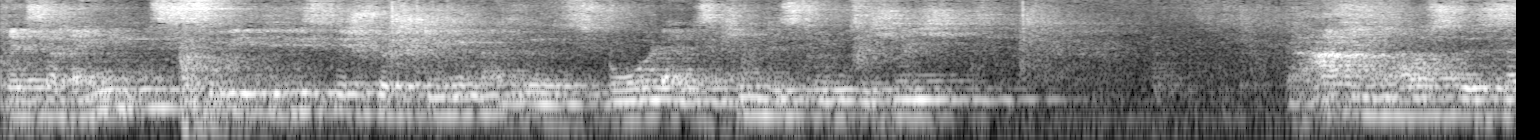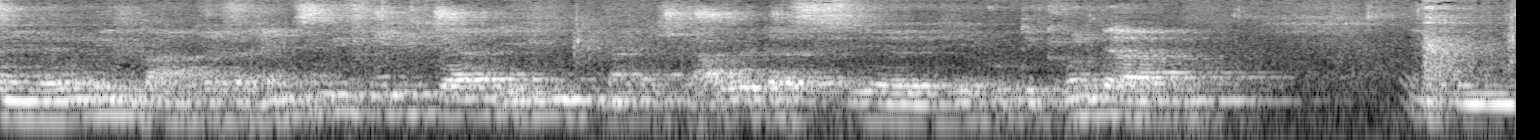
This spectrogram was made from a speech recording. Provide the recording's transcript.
präferenzsubjektivistisch verstehen, also das Wohl eines Kindes drückt sich nicht darin aus, dass seine unmittelbaren Präferenzen befriedigt werden, eben weil ich glaube, dass wir hier gute Gründe haben, ähm,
